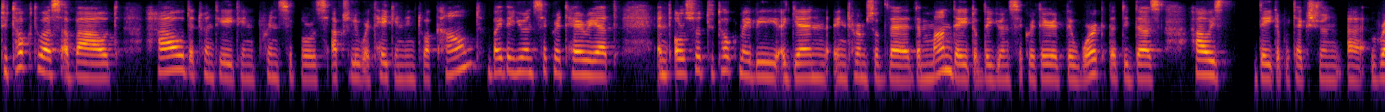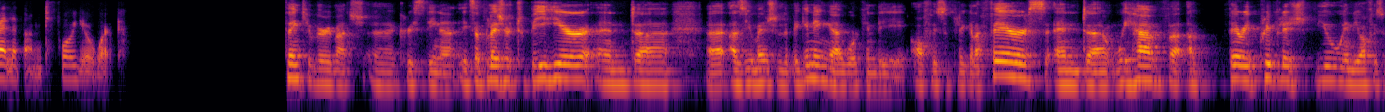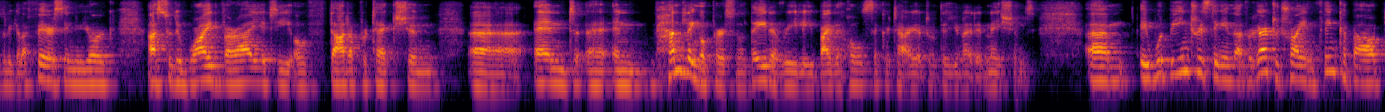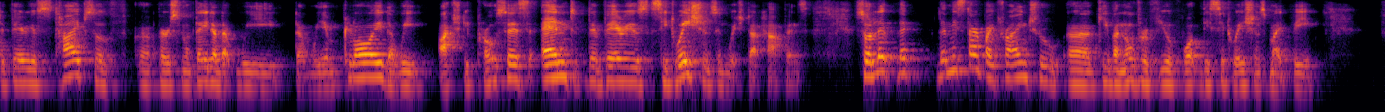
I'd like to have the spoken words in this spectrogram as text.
to talk to us about how the 2018 principles actually were taken into account by the UN Secretariat, and also to talk maybe again in terms of the, the mandate of the UN Secretariat, the work that it does, how is data protection uh, relevant for your work? Thank you very much, uh, Christina. It's a pleasure to be here. And uh, uh, as you mentioned at the beginning, I work in the Office of Legal Affairs, and uh, we have a very privileged view in the Office of Legal Affairs in New York as to the wide variety of data protection uh, and uh, and handling of personal data really by the whole Secretariat of the United Nations. Um, it would be interesting in that regard to try and think about the various types of uh, personal data that we that we employ, that we actually process, and the various situations in which that happens. So let, let, let me start by trying to uh, give an overview of what these situations might be.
